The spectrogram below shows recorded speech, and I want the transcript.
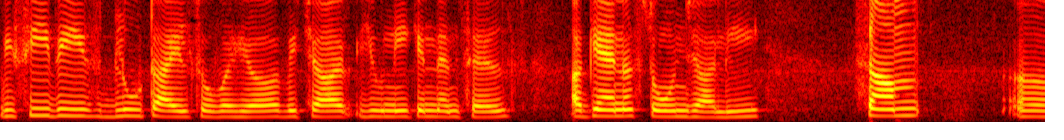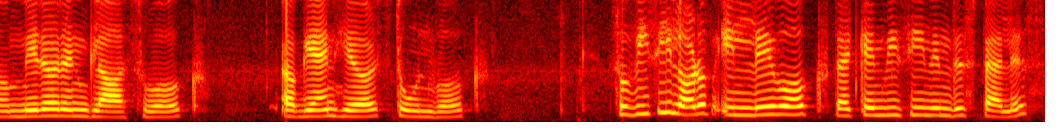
we see these blue tiles over here which are unique in themselves, again a stone jali, some uh, mirror and glass work, again here stone work. So we see a lot of inlay work that can be seen in this palace.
